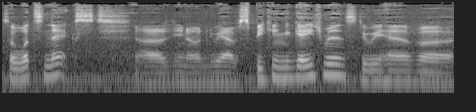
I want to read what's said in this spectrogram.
So what's next? Uh, you know, do we have speaking engagements? Do we have, uh,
